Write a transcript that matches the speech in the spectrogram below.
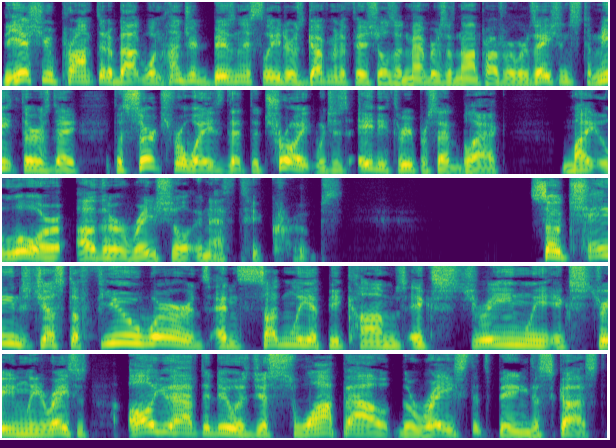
The issue prompted about 100 business leaders, government officials, and members of nonprofit organizations to meet Thursday to search for ways that Detroit, which is 83% black, might lure other racial and ethnic groups. So change just a few words and suddenly it becomes extremely, extremely racist. All you have to do is just swap out the race that's being discussed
